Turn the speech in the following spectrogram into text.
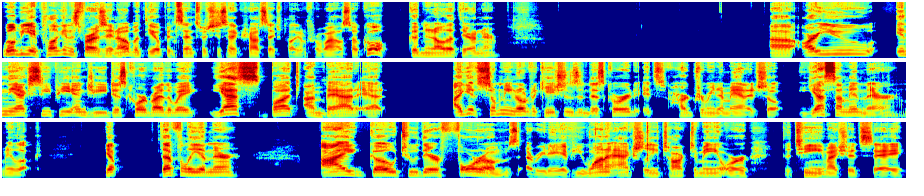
Will be a plugin as far as I know, but the OPNsense, which has had CrowdSec plugin for a while. So cool. Good to know that they're in there. Uh, are you in the XCP-ng Discord, by the way? Yes, but I'm bad at. I get so many notifications in Discord, it's hard for me to manage. So, yes, I'm in there. Let me look. Yep, definitely in there. I go to their forums every day. If you want to actually talk to me or the team, I should say,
